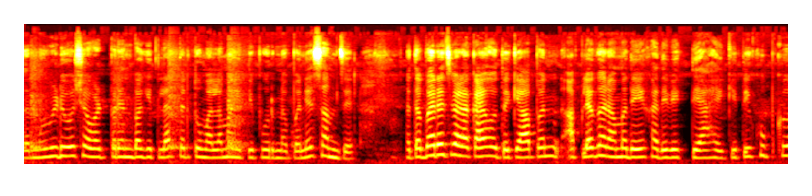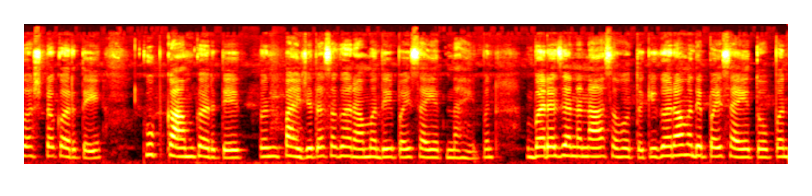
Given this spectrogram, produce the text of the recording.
तर मग व्हिडिओ शेवटपर्यंत बघितला तर तुम्हाला माहिती पूर्णपणे समजेल. आता बऱ्याच वेळा काय होतं की आपण आपल्या घरामध्ये एखादी व्यक्ती आहे की ती खूप कष्ट करते खूप काम करते पण पाहिजे तसं घरामध्ये पैसा येत नाही. पण बऱ्याच जणांना असं होतं की घरामध्ये पैसा येतो पण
